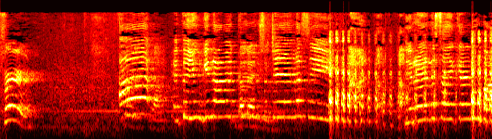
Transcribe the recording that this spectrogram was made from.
fur! Ah! Ito yung ginamit ko sa chinelas eh! Nire-recycle mo ba?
